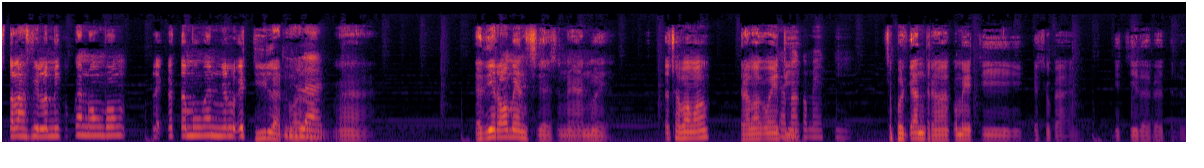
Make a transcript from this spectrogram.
setelah film itu kan wong-wong lek ketemu kan nyeluk Dilan. Dilan. Nah. Jadi romance ya senenganmu ya. Terus apa mau? Drama komedi. drama komedi Sebutkan drama komedi kesukaan. Cici loro telu.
